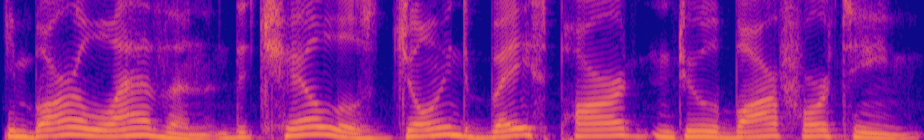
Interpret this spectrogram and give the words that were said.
In bar 11, the cellos join the bass part until bar 14.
